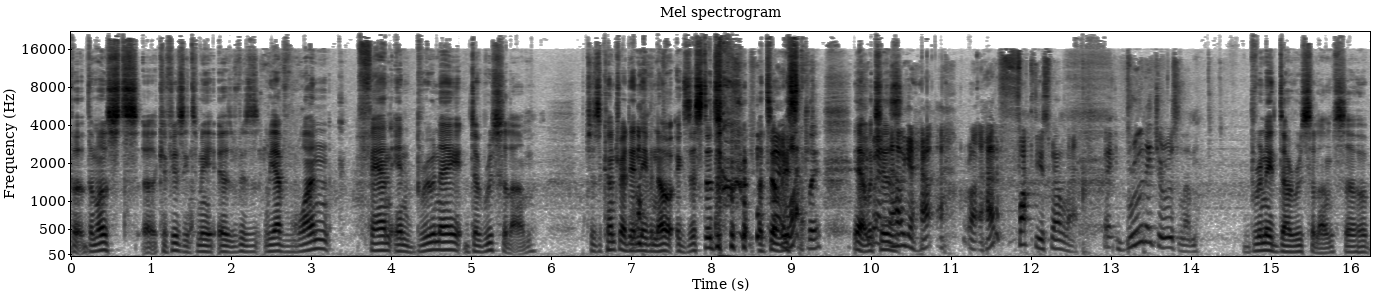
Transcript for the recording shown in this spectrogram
the the most uh, confusing to me is we have one fan in Brunei Darussalam, which is a country I didn't even know existed until Wait, what? recently. Yeah, which Wait, is okay, how, right, how the fuck do you spell that? Wait, Brunei, Jerusalem. Brunei Darussalam. So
